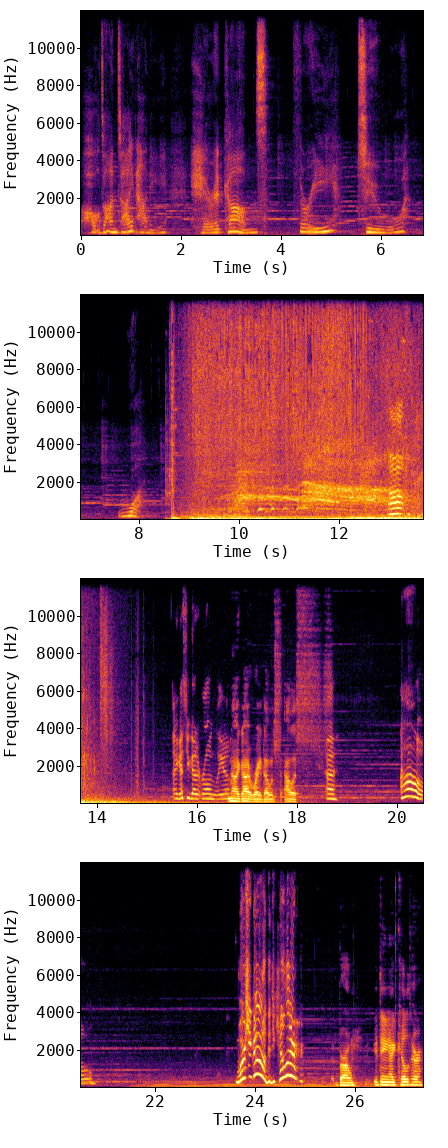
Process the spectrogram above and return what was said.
Hold on tight, honey. Here it comes. Three, two, one. Uh, I guess you got it wrong, Leo. No, I got it right. That was Alice. Uh. Oh. Where'd she go? Did you kill her? Bro, you think I killed her?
